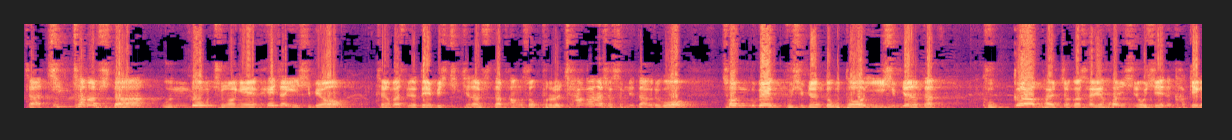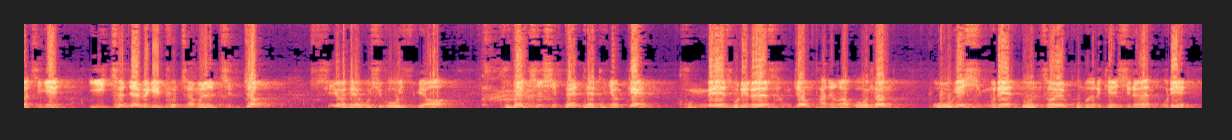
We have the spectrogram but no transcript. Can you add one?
자, 칭찬합시다. 운동중앙회 회장이시며 제가 말씀드렸던 MBC 칭찬합시다 방송 프로를 창안하셨습니다. 그리고 1990년도부터 20년간 국가 발전과 사회 헌신해 오신 각계각층의 2천여 명의 표창을 직접 수여해 오시고 있으며 970회 대통령께 국민의 소리를 상정 반영하고 현 5개 신문의 논설 고문으로 계시는 우리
